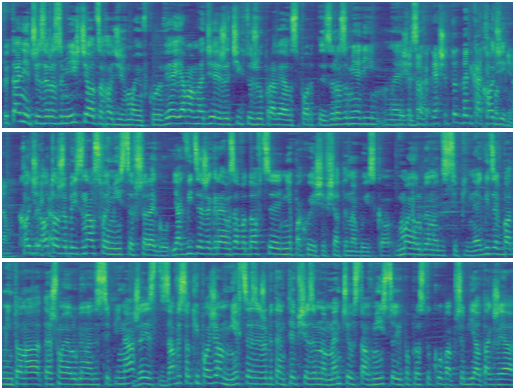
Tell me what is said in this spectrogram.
Pytanie, czy zrozumieliście, o co chodzi w moim wkurwie? Ja mam nadzieję, że ci, którzy uprawiają sporty, zrozumieli... e, Ja się, trochę- ja się to delikatnie Chodzi, podpinam. chodzi o Delikatnie. to, żebyś znał swoje miejsce w szeregu. Jak widzę, że grają zawodowcy, nie pakuję się w siatę na boisko. W moją ulubioną dyscyplinę. Jak widzę w badmintona, też moja ulubiona dyscyplina, że jest za wysoki poziom, nie chcę, żeby ten typ się ze mną męczył, stał w miejscu i po prostu kurwa przebijał tak, że ja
